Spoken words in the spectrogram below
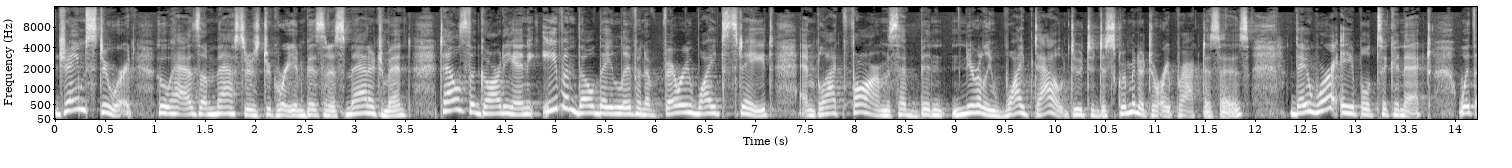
James Stewart, who has a master's degree in business management, tells The Guardian even though they live in a very white state and black farms have been nearly wiped out due to discriminatory practices, they were able to connect with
